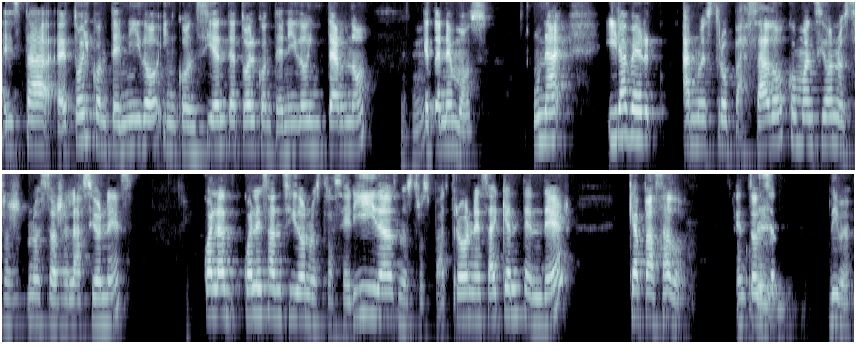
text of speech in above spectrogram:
esta, a todo el contenido inconsciente, a todo el contenido interno que tenemos. Una, ir a ver a nuestro pasado, cómo han sido nuestras, nuestras relaciones, cuáles han sido nuestras heridas, nuestros patrones. Hay que entender qué ha pasado. Entonces, dime.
